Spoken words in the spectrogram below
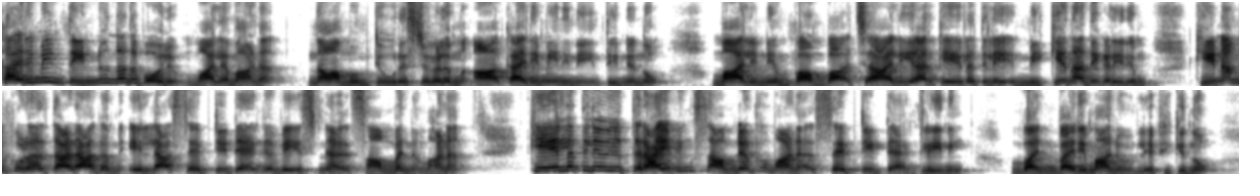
കരിമീൻ തിന്നുന്നത് പോലും മലമാണ്. നാമും ടൂറിസ്റ്റുകളും ആ കരിമീനിനെയും തിന്നുന്നു. മാലിന്യം പമ്പ ചാലിയാർ കേരളത്തിലെ മിക്ക നദികളിലും കിണം കുളർ തടാകം എല്ലാ സെപ്റ്റി ടാങ്ക് വേസ്റ്റിനാൽ സമ്പന്നമാണ്. കേരളത്തിലെ ഒരു ത്രൈവിംഗ് സംരംഭമാണ് സെപ്റ്റിക് ടാങ്ക് ക്ലീനിംഗ് വൻ വരുമാനവും ലഭിക്കുന്നു.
